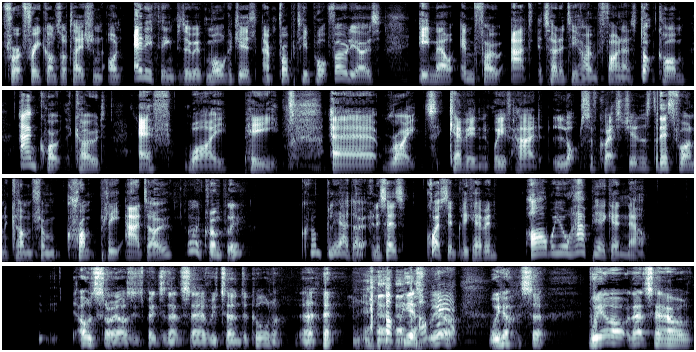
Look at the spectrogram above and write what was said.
for a free consultation on anything to do with mortgages and property portfolios, email info at eternityhomefinance.com and quote the code FYP. Uh, right, Kevin, we've had lots of questions. This one comes from Crumply Addo. Hi, Crumply. Crumply Addo. And it says, quite simply, Kevin, are we all happy again now? Oh, sorry, I was expecting that to say have we turned a corner? yes, Oh, we yeah. are. We are. So we are. That's how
